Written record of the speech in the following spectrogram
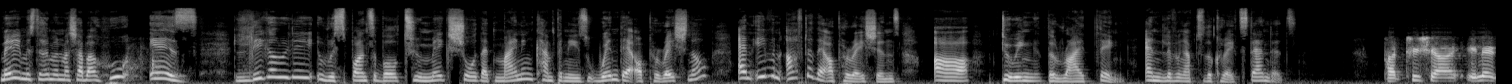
maybe Mr. Herman Mashaba, who is legally responsible to make sure that mining companies, when they're operational and even after their operations, are doing the right thing and living up to the correct standards? Patricia, in a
